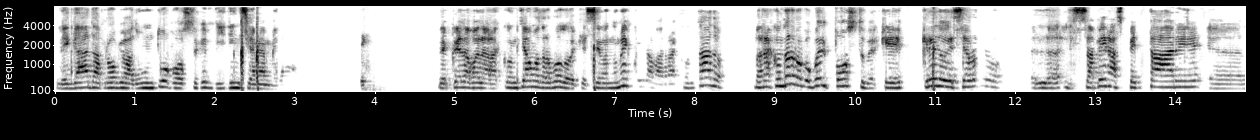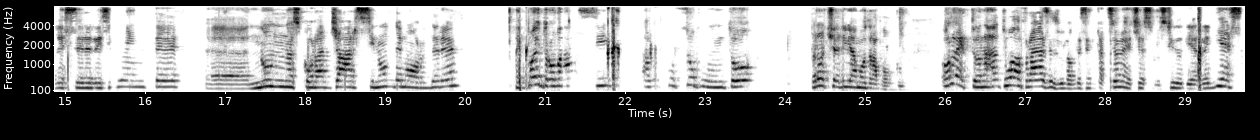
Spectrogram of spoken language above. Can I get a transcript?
legata proprio ad un tuo post che vidi insieme a me. e quella poi la raccontiamo tra poco perché secondo me quella va raccontato, va raccontato proprio quel posto perché credo che sia proprio il, il saper aspettare, eh, l'essere resiliente, eh, non scoraggiarsi, non demordere e poi trovarsi allo stesso punto, però ci arriviamo tra poco. Ho letto una tua frase sulla presentazione che c'è sul sito di RDS,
